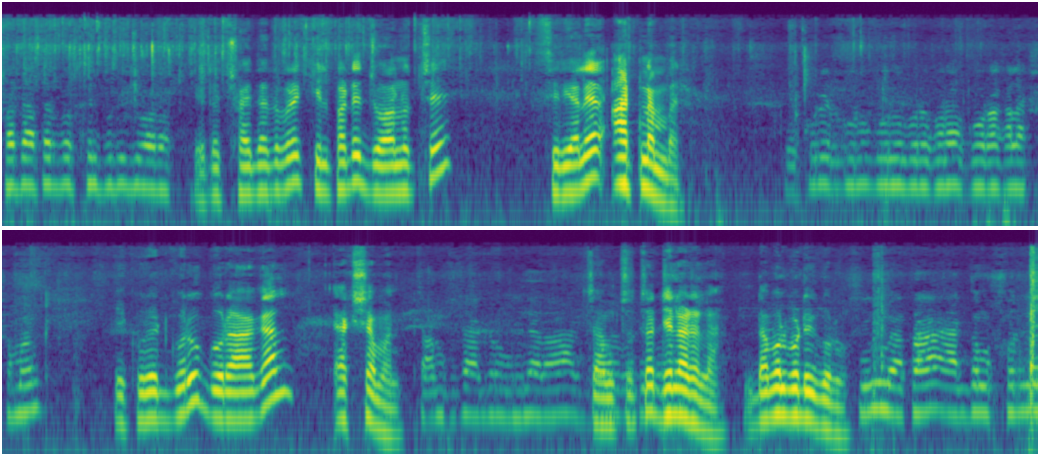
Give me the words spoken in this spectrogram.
ছয় দাঁতের পর কিলফাটে জোয়ান হচ্ছে। সিরিয়ালের আট নাম্বার। গরু গরু একুরেট গরু গোড়া আগাল এক সমান। চামচুচা ঢেলা ঢেলা ডাবল বডির গরু। সিং মাথা একদম শরীরে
